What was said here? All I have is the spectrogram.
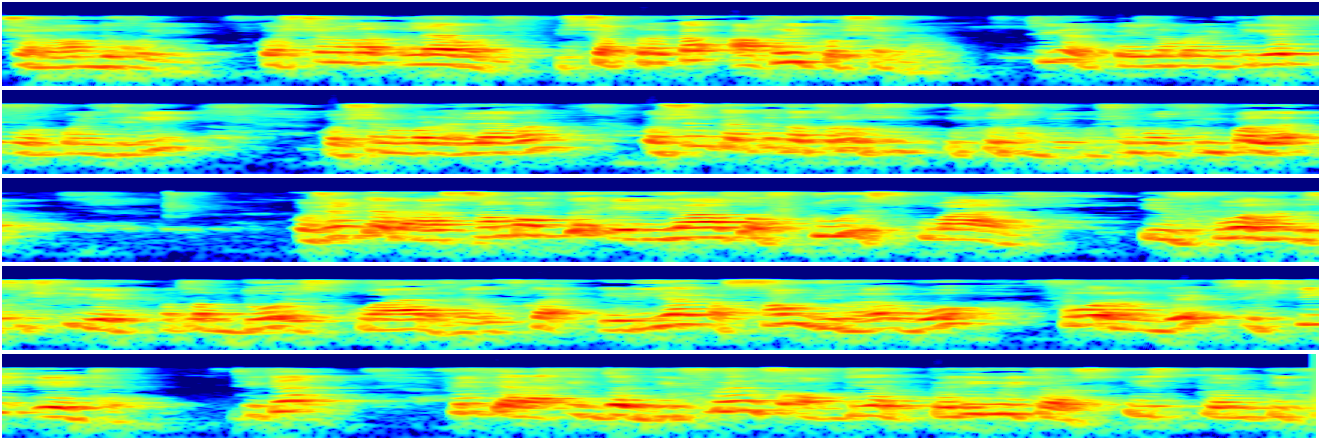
चलो, आप देखो ये। क्वेश्चन नंबर अलेवन इस चैप्टर का आखिरी क्वेश्चन है। ठीक है? Page number eighty eight four point three question number eleven question क्या कहता था उसको समझो। क्वेश्चन बहुत सिंपल है। क्वेश्चन क्या है sum of the areas of two square is 468 मतलब दो स्क्वायर है, उसका एरिया का सम जो है वो 468 है, ठीक है? फिर कह रहा है if the difference of their perimeters is 24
